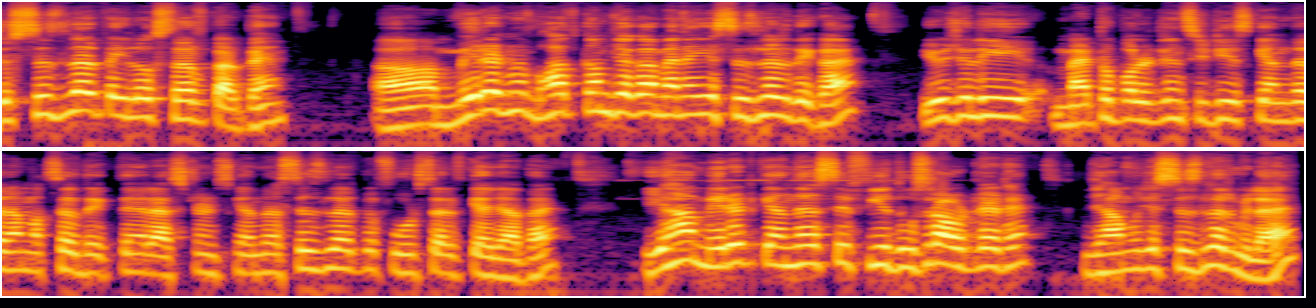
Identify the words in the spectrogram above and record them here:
जो सिजलर पे लोग सर्व करते हैं। मेरठ में बहुत कम जगह मैंने ये सिजलर देखा है। यूजुअली मेट्रोपॉलिटन सिटीज़ के अंदर हम अक्सर देखते हैं रेस्टोरेंट्स के अंदर सिजलर पे फ़ूड सर्व किया जाता है। यहाँ मेरठ के अंदर सिर्फ़ ये दूसरा आउटलेट है, जहाँ मुझे सिजलर मिला है।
